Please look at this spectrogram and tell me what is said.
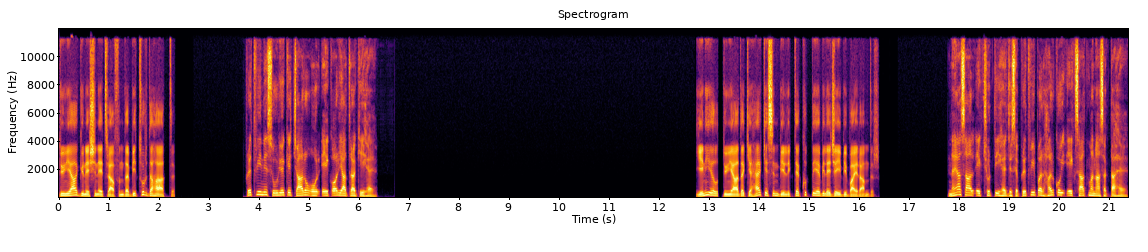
Dünya güneşin etrafında bir tur daha attı. पृथ्वी ने सूर्य के चारों ओर एक और यात्रा की है Yeni yıl, dünyadaki herkesin birlikte kutlayabileceği bir bayramdır. नया साल एक छुट्टी है जिसे पृथ्वी पर हर कोई एक साथ मना सकता है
